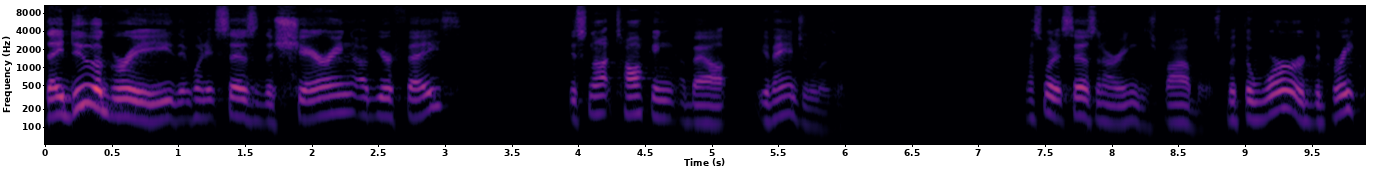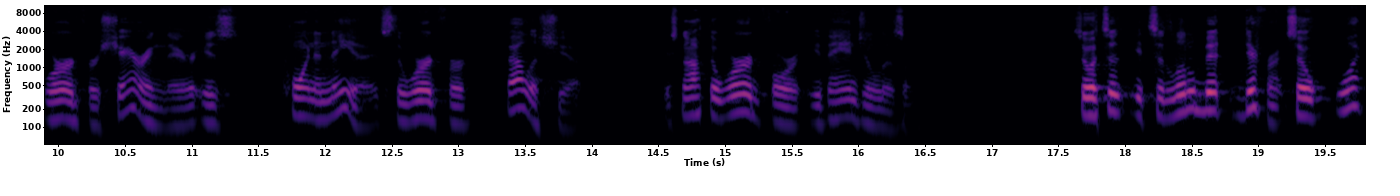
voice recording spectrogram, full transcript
They do agree that when it says the sharing of your faith, it's not talking about evangelism. That's what it says in our English Bibles. But the word, the Greek word for sharing there is koinonia. It's the word for fellowship. It's not the word for evangelism. So it's a, it's a little bit different. So, what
